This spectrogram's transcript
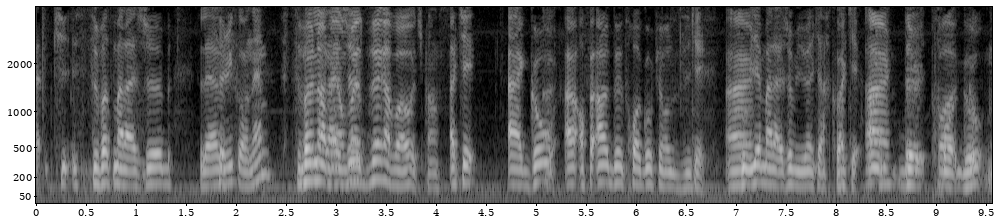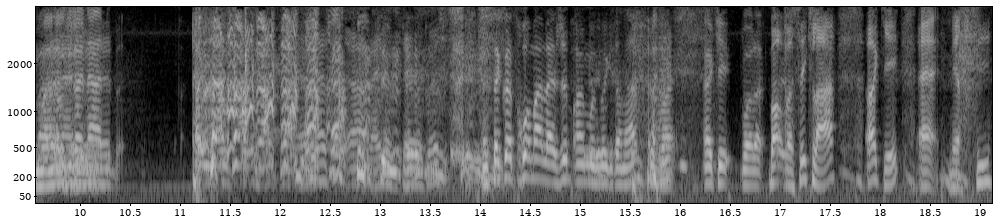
euh, qui- si tu votes Malajube, lève. Celui qu'on aime? Si tu votes non, mais on va le dire à voix haute, je pense. ok, à go, on fait 1, 2, 3, go, puis on le dit. Ou Un, bien Malajube, ou bien Carquois. Ok, un, deux, trois, go. Mano Malajube. Grenade. Ah, ben, c'est- Mais quoi, 3 Malajube, 1 monogrenade, c'est ça? Ok, voilà. Bon, ben, c'est clair. OK. Euh, merci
